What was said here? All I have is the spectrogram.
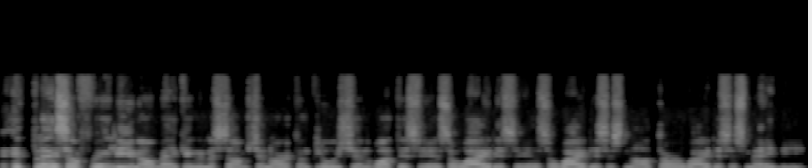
it plays so freely, you know, making an assumption or a conclusion what this is or why this is or why this is not or why this is maybe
